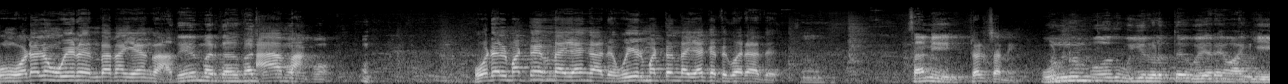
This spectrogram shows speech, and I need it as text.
உன் உடலும் உயிரும் இருந்தால் தான் இயங்கும். அதே மாதிரி கதை தான் ஆமா. இப்போ உடல் மட்டும் இருந்தால் இயங்காது. உயிர் மட்டும் இருந்தால் இயக்கத்துக்கு வராது. சாமி சொல் சாமி. உண்ணும் போது உயிரெழுத்து உயரை வாங்கி.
